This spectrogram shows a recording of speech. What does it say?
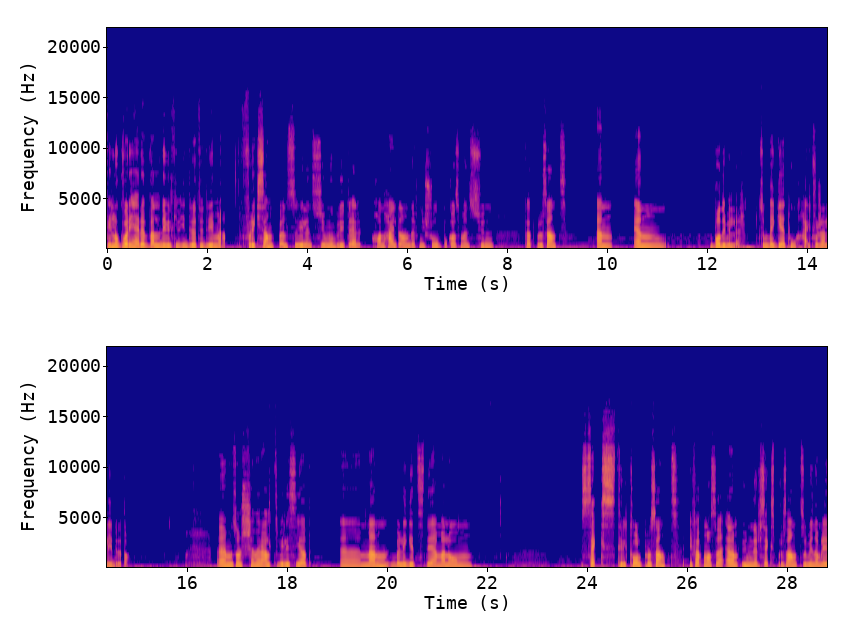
vil nok variere veldig hvilken idrett du driver med. For eksempel så vil en sumobryter ha en helt annen definisjon på hva som er en sunn fettprosent enn en bodybuilder. Som begge er to helt forskjellige idretter. Men um, sånn generelt vil jeg si at uh, menn bør ligge et sted mellom 6 til 12 i fettmasse. Er de under 6% så begynner det å bli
